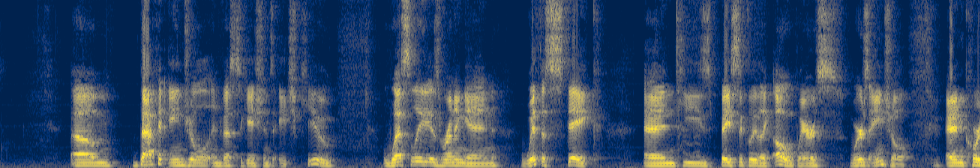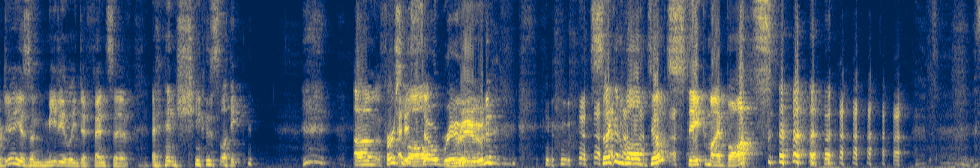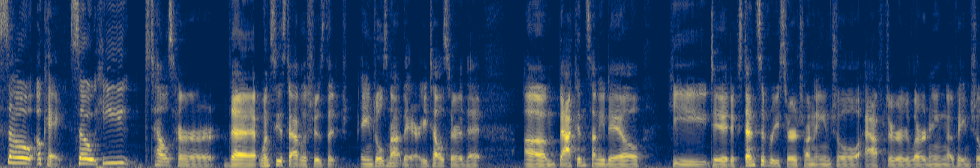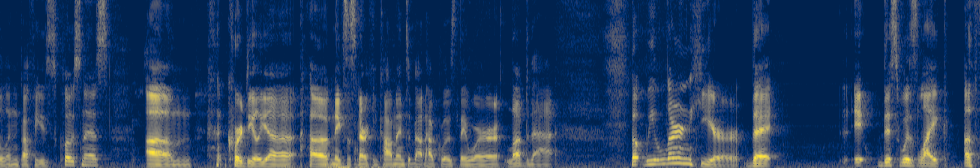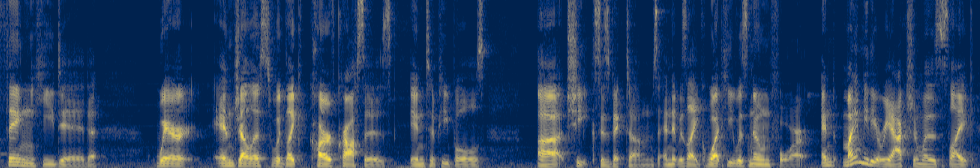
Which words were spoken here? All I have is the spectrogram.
Um, back at Angel Investigations HQ, Wesley is running in with a stake, and he's basically like, "Oh, where's where's Angel?" And Cordelia is immediately defensive, and she was like, "Um, first That of is all, so rude." rude. Second of all, don't stake my boss." So, okay, so he tells her that once he establishes that Angel's not there, he tells her that um, back in Sunnydale, he did extensive research on Angel after learning of Angel and Buffy's closeness. Um, Cordelia uh, makes a snarky comment about how close they were. Loved that. But we learn here that it this was like a thing he did where Angelus would like carve crosses into people's uh, cheeks his victims, and it was like what he was known for. And my immediate reaction was like,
